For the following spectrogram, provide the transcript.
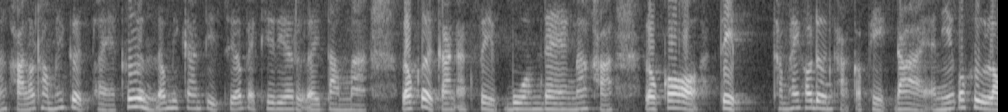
นะคะแล้วทำให้เกิดแผลขึ้น แล้วมีการติดเชื้อแบคทีเรียหรืออะไรตามมา แล้วเกิดการอักเสบบวมแดงนะคะ แล้วก็เจ็บ ทำให้เขาเดินขากระเพกได้ อันนี้ก็คือเรา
